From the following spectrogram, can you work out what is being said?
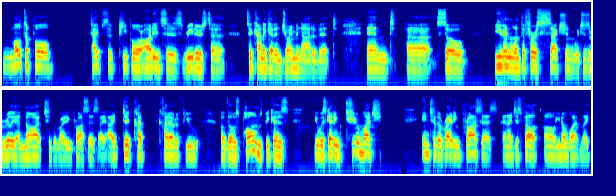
multiple types of people or audiences, readers to to kind of get enjoyment out of it. And uh, so even when the first section, which is a really a nod to the writing process, I, I did cut cut out a few of those poems because it was getting too much into the writing process. And i just felt oh you know what? Like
